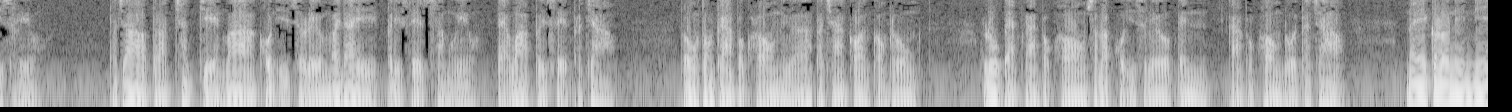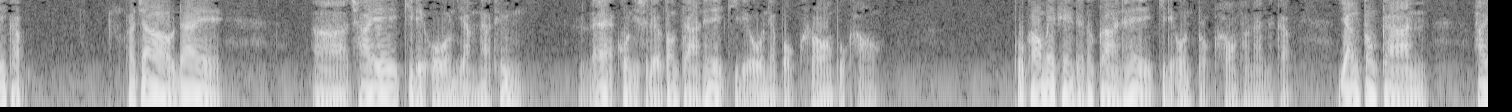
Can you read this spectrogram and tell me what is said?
อิสราเอลพระเจ้าตรัสชัดเจนว่าคนอิสราเอลไม่ได้ปฏิเสธซามูเอลแต่ว่าปฏิเสธพระเจ้า ระองค์ต้องการปกครองเหนือประชากรของพระองค์ รูปแบบการปกครองสำหรับคนอิสราเอลเป็นการปกครองโดยพระเจ้า ในกรณีนี้ครับ พระเจ้าได้ใช้กิเดโอนอย่างน่าทึ่ง และคนอิสราเอลต้องการให้กิเดโอนเนี่ยปกครองพวกเขา พวกเขาไม่เพียงแต่ต้องการให้กิเดโอนปกครองเท่านั้นนะครับ ยังต้องการให้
